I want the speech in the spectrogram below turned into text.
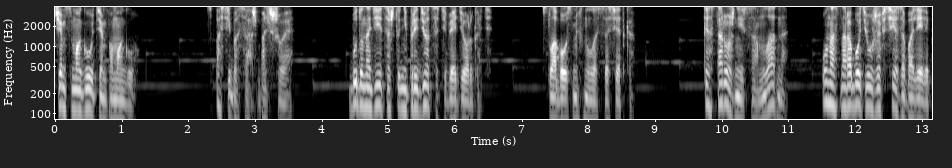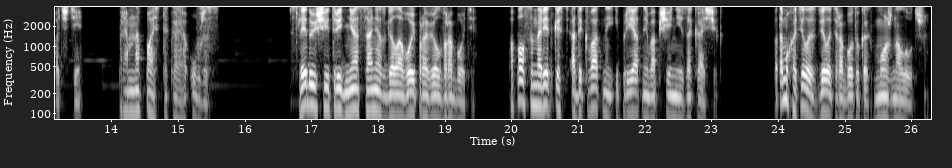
Чем смогу, тем помогу». «Спасибо, Саш, большое. Буду надеяться, что не придется тебя дергать». Слабо усмехнулась соседка. «Ты осторожней сам, ладно? У нас на работе уже все заболели почти. Прям напасть такая ужас». Следующие три дня Саня с головой провел в работе. Попался на редкость адекватный и приятный в общении заказчик. Потому хотелось сделать работу как можно лучше.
